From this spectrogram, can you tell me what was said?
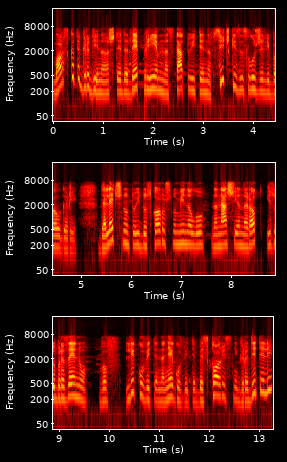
Морската градина ще даде прием на статуите на всички заслужили българи. Далечното и доскорошно минало на нашия народ, изобразено в ликовите на неговите безкорисни градители,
